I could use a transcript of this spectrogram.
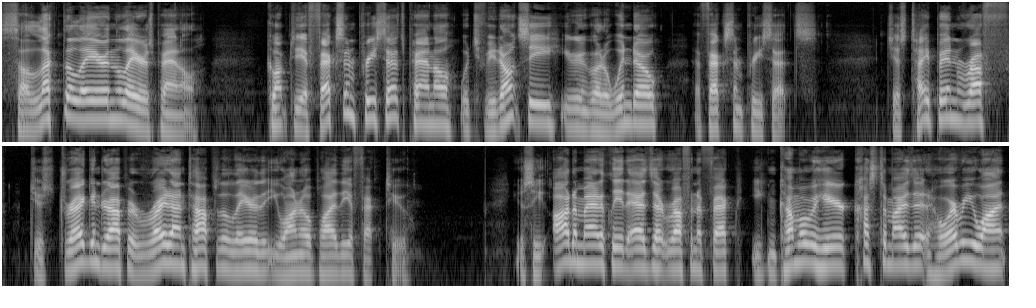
Select the layer in the Layers panel. Come up to the Effects and Presets panel, which if you don't see, you're going to go to Window, Effects and Presets. Just type in Rough, just drag and drop it right on top of the layer that you want to apply the effect to. You'll see automatically it adds that roughen effect. You can come over here, customize it however you want,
